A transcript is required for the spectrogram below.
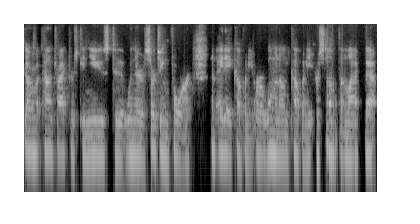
government contractors can use to when they're searching for an 8A company or a woman owned company or something like that.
